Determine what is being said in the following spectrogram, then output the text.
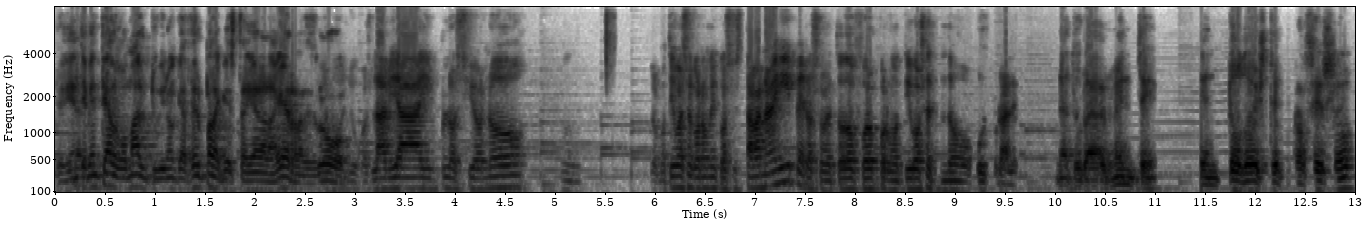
evidentemente algo mal tuvieron que hacer para que estallara la guerra, desde luego. Yugoslavia implosionó los motivos económicos estaban ahí, pero sobre todo fue por motivos etnoculturales. Naturalmente, en todo este proceso,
